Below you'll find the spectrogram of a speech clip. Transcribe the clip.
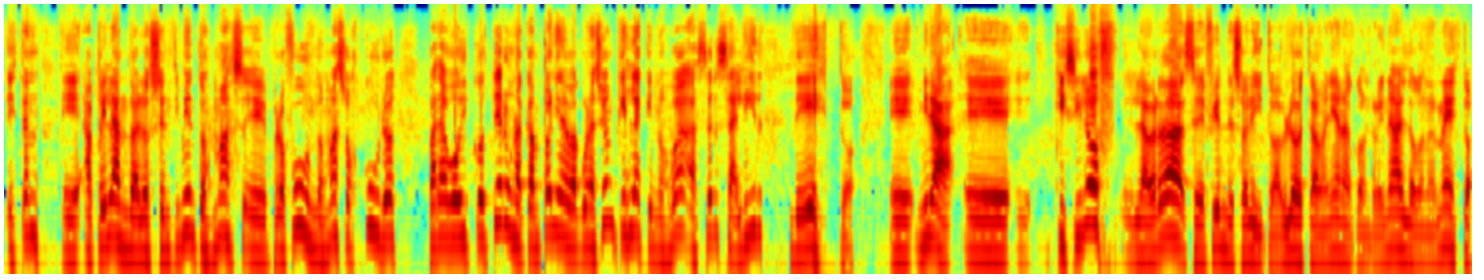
están eh, apelando a los sentimientos más eh, profundos, más oscuros, para boicotear una campaña de vacunación que es la que nos va a hacer salir de esto. Eh, mirá, eh, Kisilov, la verdad, se defiende solito. Habló esta mañana con Reinaldo, con Ernesto,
